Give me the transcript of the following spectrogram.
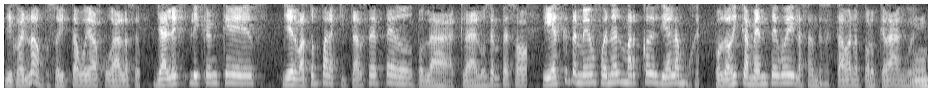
Dijo, no, pues ahorita voy a jugar a la segunda. Ya le explican qué es. Y el vato para quitarse de pedos, pues la Clara Luz empezó. Y es que también fue en el marco del Día de la Mujer. Pues lógicamente, güey, las antes estaban a todo lo que dan, güey.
